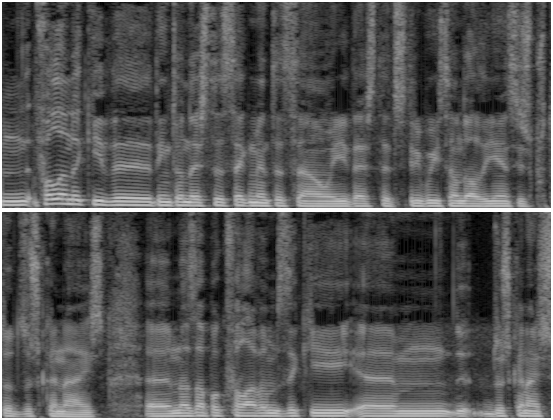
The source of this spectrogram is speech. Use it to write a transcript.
um, falando aqui de, de, então desta segmentação e desta distribuição de audiências por todos os canais, uh, nós há pouco falávamos aqui um, dos canais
